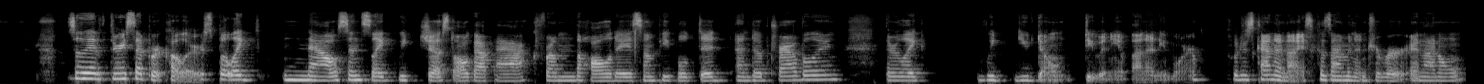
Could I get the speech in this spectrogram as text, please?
so they have three separate colors, but like now since like we just all got back from the holidays, some people did end up traveling. They're like we you don't do any of that anymore, which is kind of nice cuz I'm an introvert and I don't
